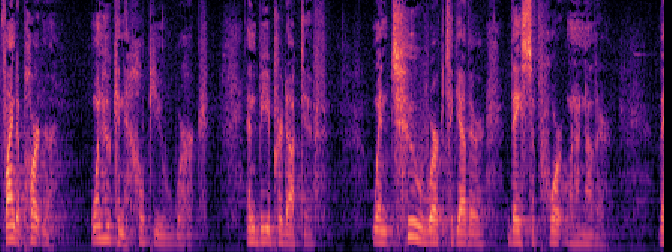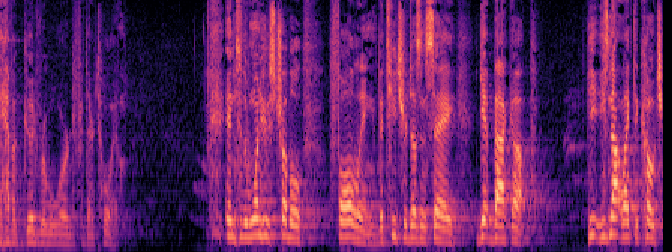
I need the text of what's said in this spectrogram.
Find a partner, one who can help you work and be productive. When two work together, they support one another they have a good reward for their toil. And to the one who's trouble falling, the teacher doesn't say, get back up. he's not like the coach,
